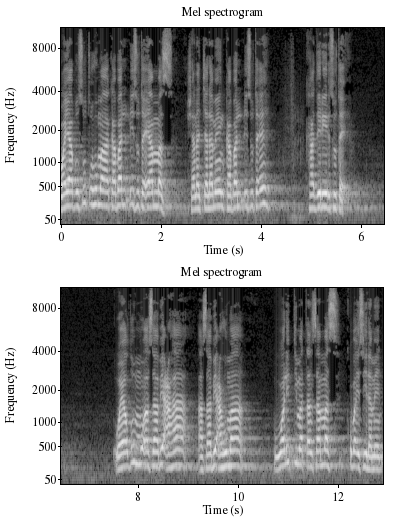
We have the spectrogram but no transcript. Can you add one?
wayabsuxuhumaa ka bal'isu ta'e ammas shanacha lameen ka bal'isu ta'e. Ka diriirsu ta'e. ويضم أصابعها أصابعهما ولت متنسى مس قبا إسي لمن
